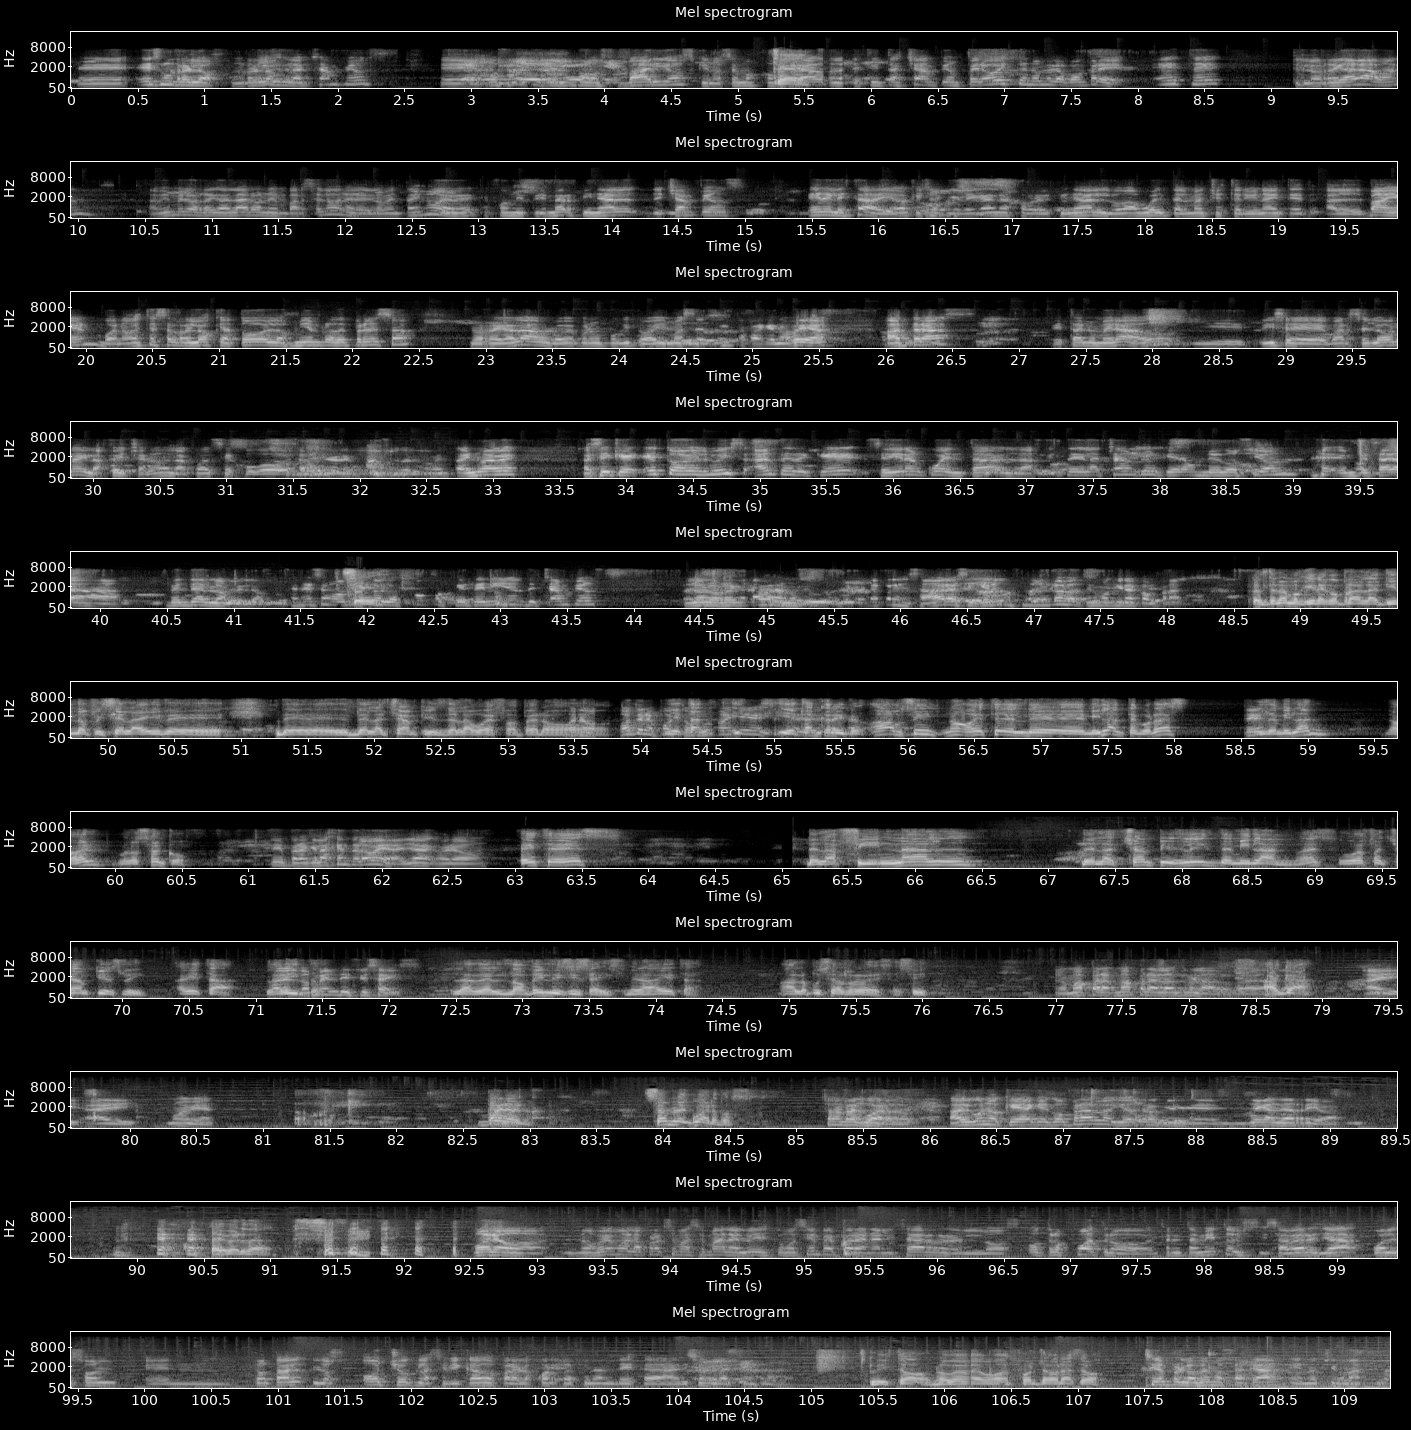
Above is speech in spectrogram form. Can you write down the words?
Eh, es un reloj, un reloj de la Champions. Eh, vos sabés que tenemos varios que nos hemos comprado sí. en las distintas Champions, pero este no me lo compré. Este te lo regalaban, a mí me lo regalaron en Barcelona en el 99, que fue mi primer final de Champions en el estadio, aquella que le gana sobre el final, lo da vuelta el Manchester United al Bayern. Bueno, este es el reloj que a todos los miembros de prensa nos regalaron, lo voy a poner un poquito ahí más cerquita para que nos vea. Atrás está numerado y dice Barcelona y la fecha, ¿no? En la cual se jugó esta final en mayo del 99. Así que esto es, Luis, antes de que se dieran cuenta la gente de la Champions que era un negocio empezar a, venderlo a reloj. En ese momento Sí. los pocos que tenían de Champions no los regalaban a nosotros la prensa. Ahora si queremos un reloj lo tenemos que ir a comprar. Lo tenemos que ir a comprar a la tienda oficial ahí de, de, de la Champions, de la UEFA, pero... Bueno, vos tenés y puesto están, uno ahí, y- y es están caritos. Ah, sí, no, este es el de Milán, ¿te acordás? El de Milán. A ver, me lo saco. Sí, para que la gente lo vea, ya, pero Este es de la final de la Champions League de Milán, ¿no es? UEFA Champions League. Ahí está, el clarito. 2016. La del 2016. Mira, ahí está. Ah, lo puse al revés, así. No, más para, más para el otro lado. para- Acá. Ahí, ahí. Muy bien. Está bueno. Son recuerdos. Son recuerdos. Algunos que hay que comprarlo y otros que llegan de arriba. Es verdad. Bueno, nos vemos la próxima semana, Luis, como siempre, para analizar los otros cuatro enfrentamientos y saber ya cuáles son en total los ocho clasificados para los cuartos de final de esta edición de la Champions. Listo, nos vemos. Fuerte abrazo. Siempre los vemos acá en Noche Mágica.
